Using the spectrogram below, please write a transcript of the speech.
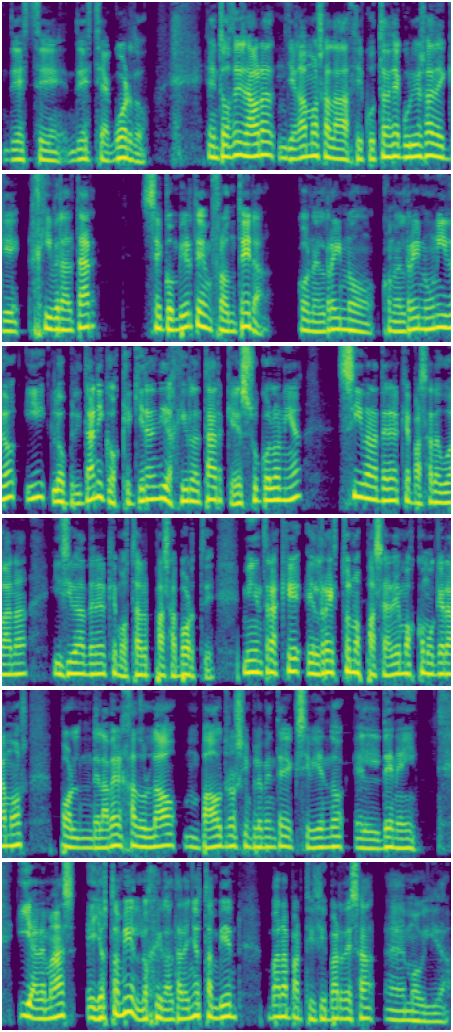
de este, de este acuerdo. Entonces ahora llegamos a la circunstancia curiosa de que Gibraltar se convierte en frontera con el Reino, con el Reino Unido y los británicos que quieran ir a Gibraltar, que es su colonia, sí van a tener que pasar aduana y sí van a tener que mostrar pasaporte, mientras que el resto nos pasaremos como queramos por de la verja de un lado para otro simplemente exhibiendo el DNI. Y además ellos también, los gibraltareños también van a participar de esa eh, movilidad.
